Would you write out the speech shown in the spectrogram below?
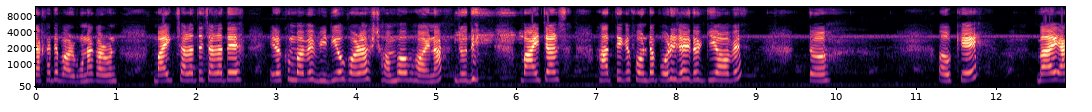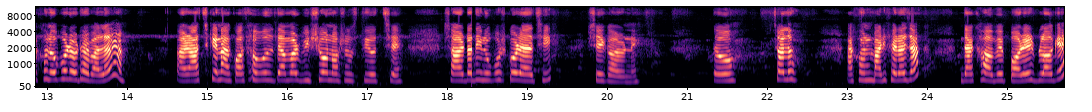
দেখাতে পারব না, কারণ বাইক চালাতে চালাতে এরকমভাবে ভিডিও করা সম্ভব হয় না। যদি বাই চান্স হাত থেকে ফোনটা পড়ে যায় তো কী হবে? তো ওকে বাই এখন ওপরে ওঠার পালা, না? আর আজকে না, কথা বলতে আমার ভীষণ অস্বস্তি হচ্ছে। সারাটা দিন উপোস করে আছি সেই কারণে। তো, চলো, এখন বাড়ি ফেরা যাক। দেখা হবে পরের ব্লগে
